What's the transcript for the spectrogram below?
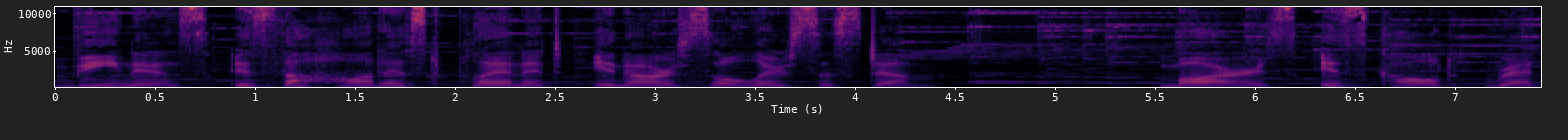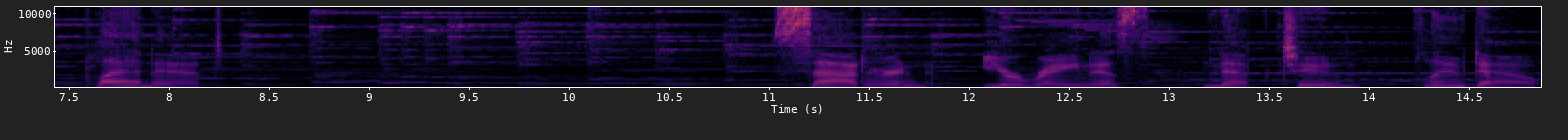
Venus is the hottest planet in our solar system. Mars is called Red Planet. Saturn, Uranus, Neptune, Pluto.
